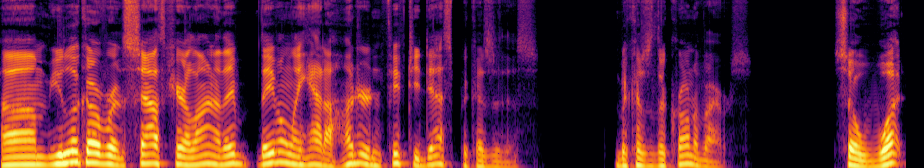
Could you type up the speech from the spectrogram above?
Um, you look over at South Carolina, they've, they've only had 150 deaths because of this, because of the coronavirus. So what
